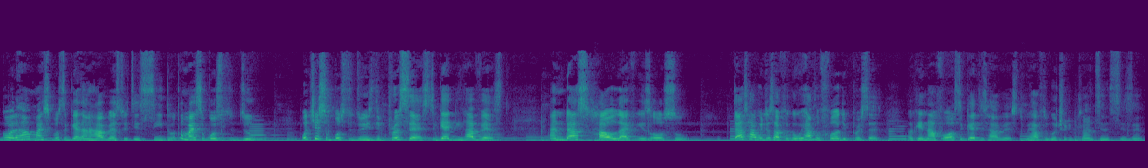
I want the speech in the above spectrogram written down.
God, how am I supposed to get an harvest with a seed? What am I supposed to do? What you're supposed to do is the process to get the harvest. And that's how life is also. That's how we just have to go. We have to follow the process okay, now for us to get this harvest, we have to go through the planting season.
